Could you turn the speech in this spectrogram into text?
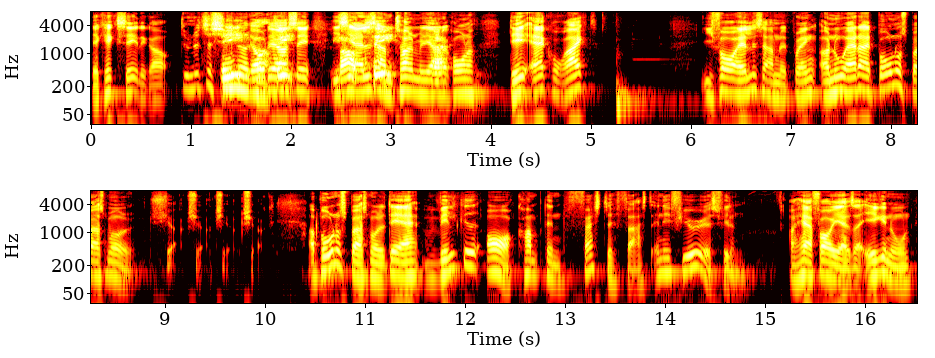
Jeg kan ikke se det, Grav. Du er nødt til at sige noget, Jo, Grav. det er også se. I Nå, siger alle se. sammen 12 milliarder Ja. kroner. Det er korrekt. I får alle sammen et point. Og nu er der et bonusspørgsmål. Chok, chok, chok, chok. Og bonusspørgsmålet, det er, hvilket år kom den første Fast and the Furious film? Og her får I altså ikke nogen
